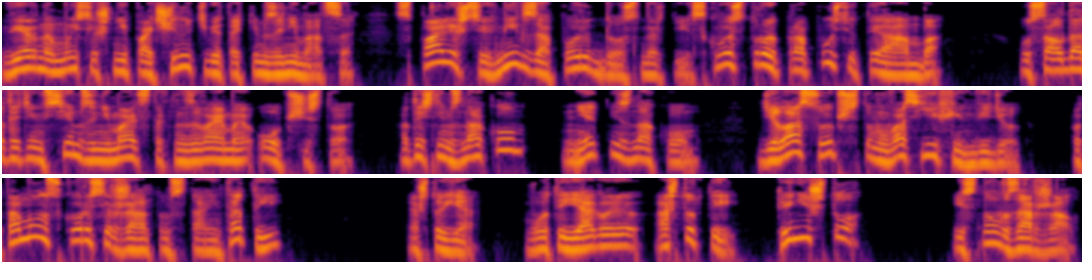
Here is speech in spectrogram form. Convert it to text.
Верно мыслишь, не почину тебе таким заниматься. Спалишься, вмиг запорят до смерти. Сквозь строй пропустят и амба. У солдат этим всем занимается так называемое общество. А ты с ним знаком? Нет, не знаком. Дела с обществом у вас Ефим ведет. Потому он скоро сержантом станет, а ты? А что я? Вот и я говорю, а что ты? Ты ничто. И снова заржал.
